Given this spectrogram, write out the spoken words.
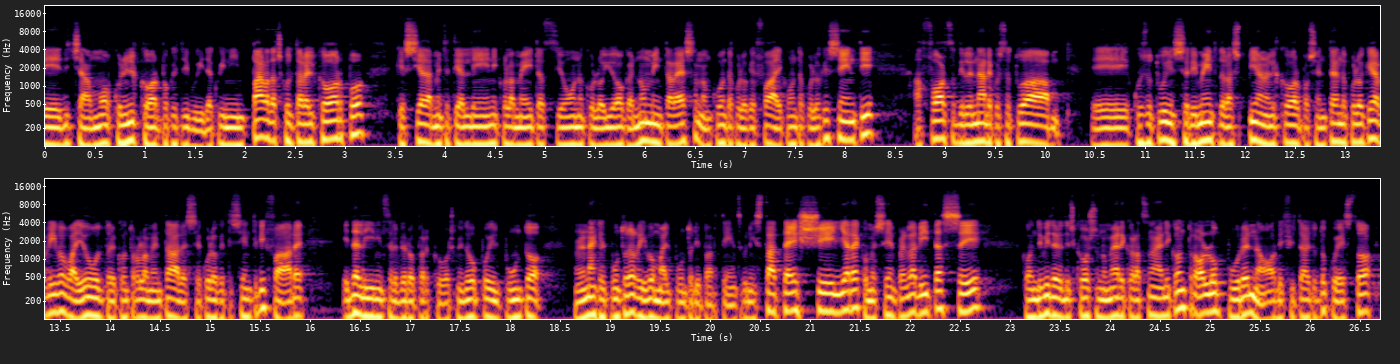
e diciamo con il corpo che ti guida. Quindi impara ad ascoltare il corpo, che sia mentre ti alleni con la meditazione, con lo yoga, non mi interessa, non conta quello che fai, conta quello che senti. A forza di allenare tua, eh, questo tuo inserimento della spina nel corpo, sentendo quello che arriva, vai oltre il controllo mentale se è quello che ti senti di fare e da lì inizia il vero percorso. Quindi dopo il punto non è neanche il punto d'arrivo, ma il punto di partenza. Quindi sta a te scegliere, come sempre nella vita, se condividere il discorso numerico razionale di controllo oppure no, rifiutare tutto questo,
